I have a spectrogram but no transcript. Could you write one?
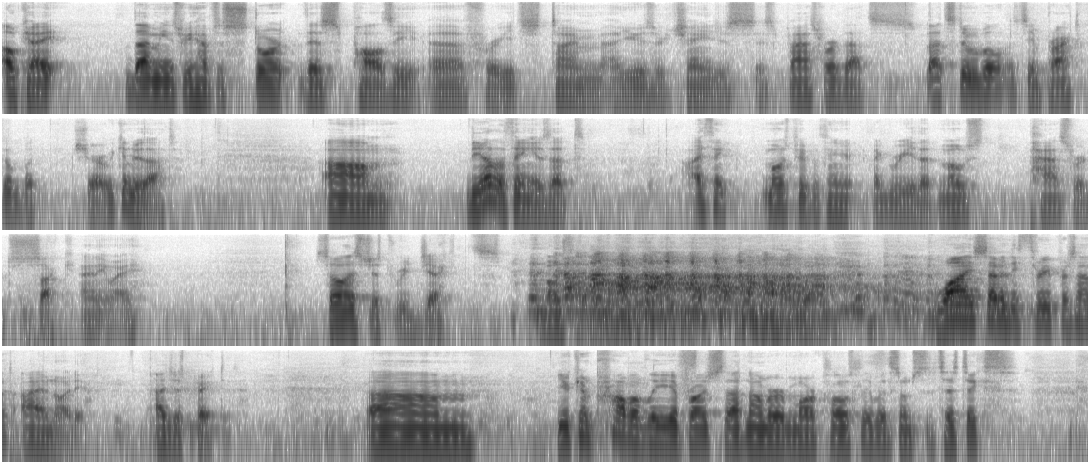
Okay, that means we have to store this policy uh, for each time a user changes his password. That's that's doable. It's impractical, but sure, we can do that. Um, the other thing is that I think most people can agree that most passwords suck anyway. So let's just reject most of them on, on. Why 73%? I have no idea. I just picked it. Um, you can probably approach that number more closely with some statistics,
